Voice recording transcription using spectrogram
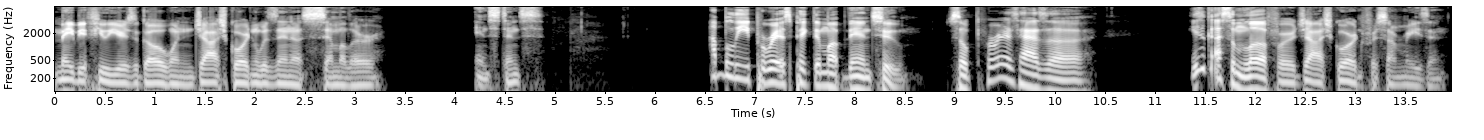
maybe a few years ago when Josh Gordon was in a similar instance, I believe Perez picked him up then too. So Perez has a he's got some love for Josh Gordon for some reason.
